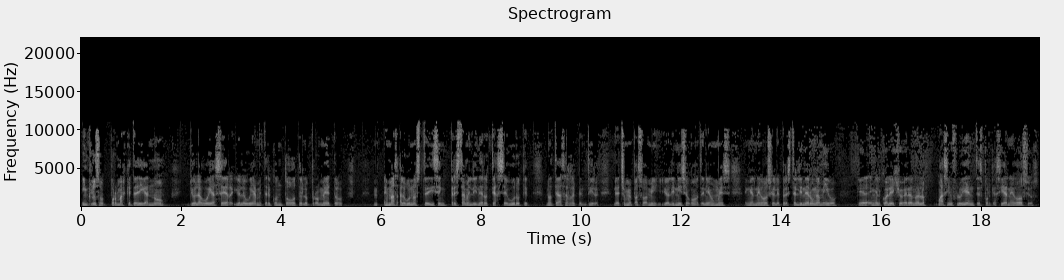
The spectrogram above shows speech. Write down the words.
incluso por más que te diga, no, yo la voy a hacer, yo le voy a meter con todo, te lo prometo, es más, algunos te dicen, préstame el dinero, te aseguro que no te vas a arrepentir. De hecho, me pasó a mí. Yo al inicio, cuando tenía un mes en el negocio, le presté el dinero a un amigo que en el colegio era uno de los más influyentes porque hacía negocios.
